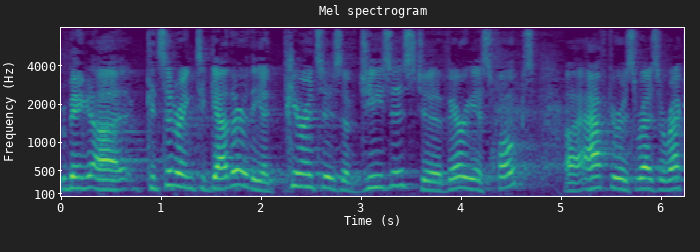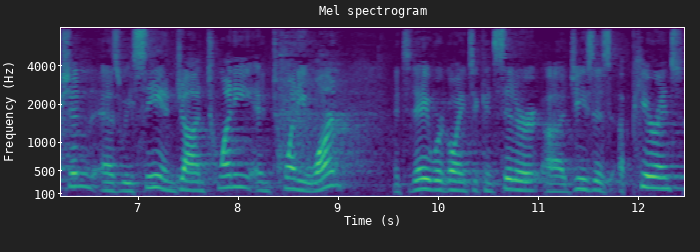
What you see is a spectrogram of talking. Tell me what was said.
We've been uh, considering together the appearances of Jesus to various folks uh, after his resurrection, as we see in John 20 and 21. And today we're going to consider uh, Jesus' appearance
